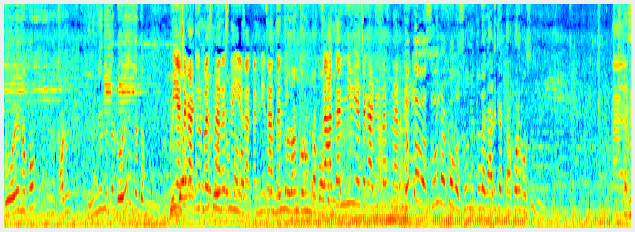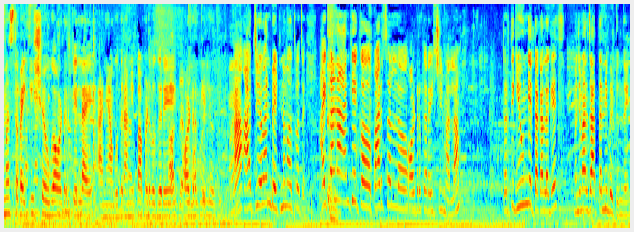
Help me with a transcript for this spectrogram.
डोळे नको काढून ठेवून दे नंतर डोळे ते- मी याच्या गाडीवर बसणारच नाहीये. जाताना नेत्रदान जाताना करून टाकू आपण जाताना. मी याच्या गाडीवर बसणार नको नाही बसू नको बसू मी तुला गाडीच्या टापावर बसून देईन. तर मस्तपैकी शेवगा ऑर्डर केला आहे आणि अगोदर आम्ही पापड वगैरे ऑर्डर केली होती. हा, आज जेवण भेटणं महत्वाचं आहे. ऐका ना आणखी एक पार्सल ऑर्डर करायची मला. तर ती घेऊन घेता का लगेच? म्हणजे मला जाताना भेटून जाईल.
